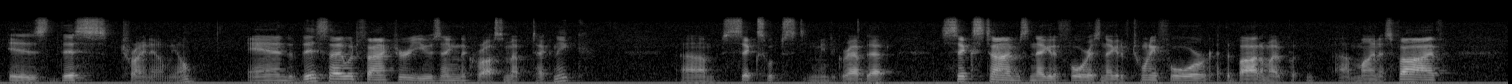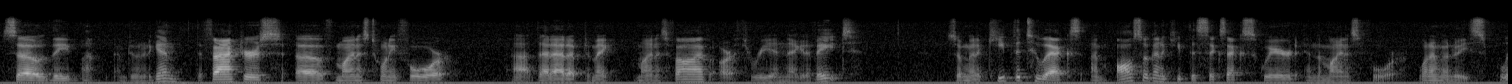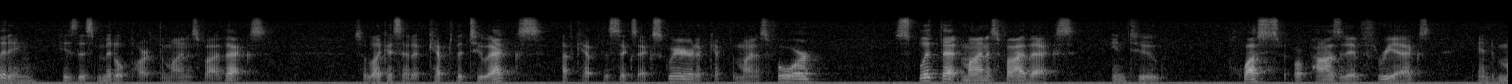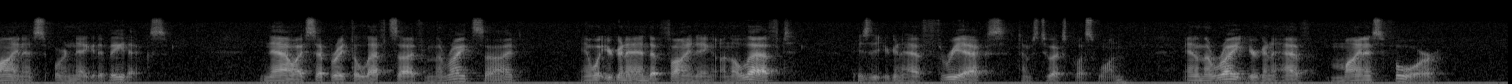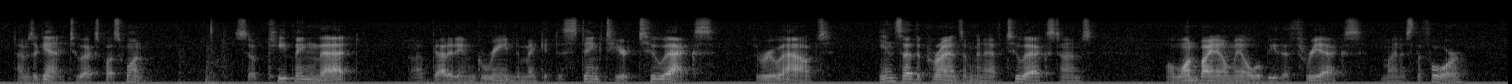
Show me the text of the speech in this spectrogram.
is this trinomial, and this I would factor using the cross them up technique. Um, 6, whoops, didn't mean to grab that. 6 times negative 4 is negative 24. At the bottom I put uh, minus 5. So the, I'm doing it again, the factors of minus 24 uh, that add up to make minus 5 are 3 and negative 8. So I'm going to keep the 2x. I'm also going to keep the 6x squared and the minus 4. What I'm going to be splitting is this middle part, the minus 5x. So like I said, I've kept the 2x, I've kept the 6x squared, I've kept the minus 4. Split that minus 5x into plus or positive 3x and minus or negative 8x. Now I separate the left side from the right side, and what you're going to end up finding on the left is that you're going to have 3x times 2x plus 1, and on the right you're going to have minus 4 times again 2x plus 1. So keeping that, I've got it in green to make it distinct here, 2x throughout, inside the parens I'm going to have 2x times, well one binomial will be the 3x minus the 4,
